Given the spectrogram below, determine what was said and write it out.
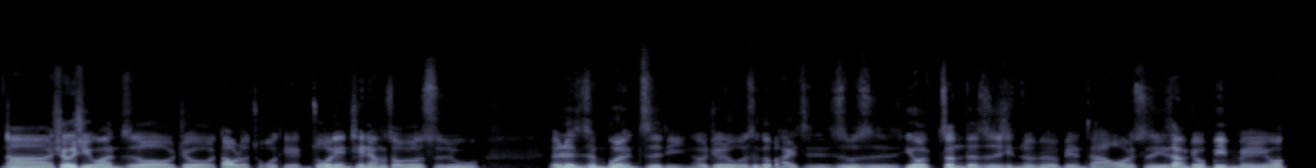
那休息完之后，就到了昨天，昨天前两手又失误，人生不能自理，我觉得我是个白痴，是不是又真的是心存者偏差？我实际上就并没有，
